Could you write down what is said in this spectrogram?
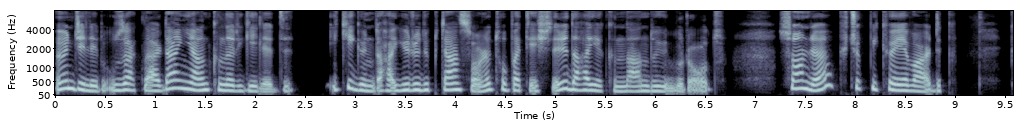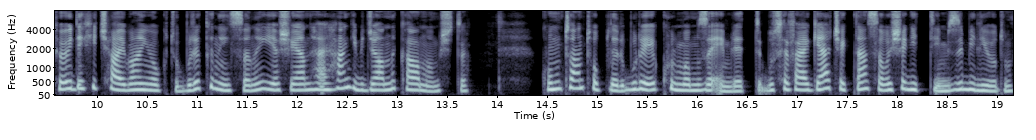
Önceleri uzaklardan yankıları gelirdi. İki gün daha yürüdükten sonra top ateşleri daha yakından duyulur oldu. Sonra küçük bir köye vardık. Köyde hiç hayvan yoktu. Bırakın insanı yaşayan herhangi bir canlı kalmamıştı. Komutan topları buraya kurmamızı emretti. Bu sefer gerçekten savaşa gittiğimizi biliyordum.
